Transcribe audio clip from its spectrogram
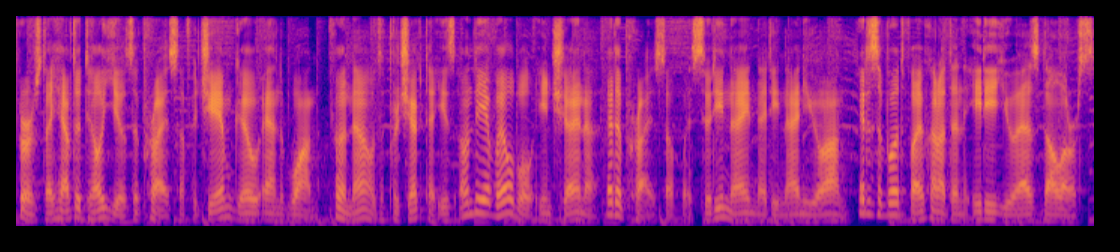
First, I have to tell you the price of a JMGO N1. For now, the projector is only available in China at a price of 39.99 yuan. It is about 580 US dollars.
